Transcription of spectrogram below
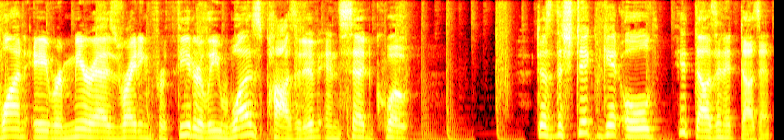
Juan A. Ramirez, writing for Theatrely, was positive and said, quote, Does the shtick get old? It doesn't, it doesn't.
